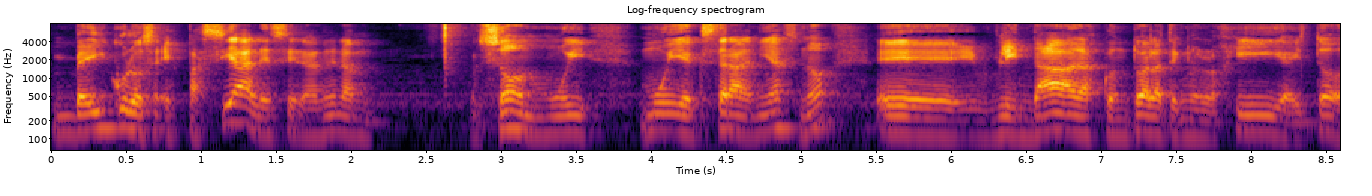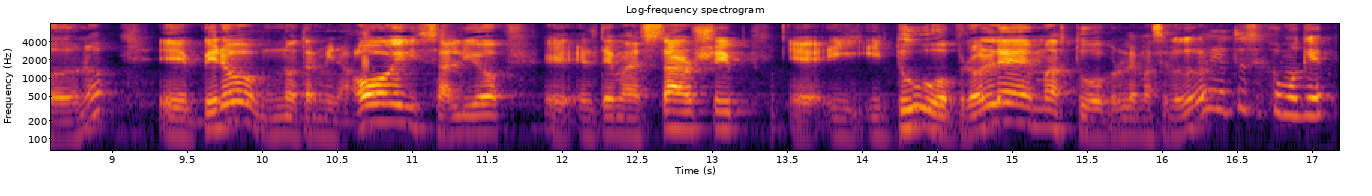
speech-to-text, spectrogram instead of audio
vehículos espaciales eran, eran son muy, muy extrañas, ¿no? Eh, blindadas con toda la tecnología y todo, ¿no? Eh, pero no termina. Hoy salió el tema de Starship y, tuvo problemas, tuvo problemas el otro día. Entonces, como que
